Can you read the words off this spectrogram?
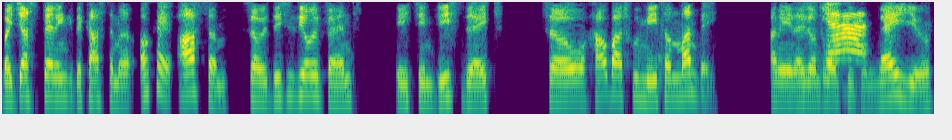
by just telling the customer, okay, awesome. So this is your event. It's in this date. So how about we meet on Monday? I mean, I don't yeah. want to delay you.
